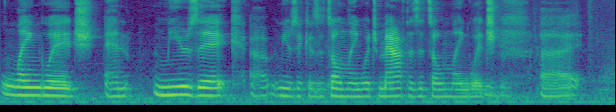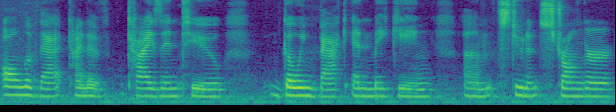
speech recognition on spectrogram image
language and music uh, music is its own language math is its own language uh, all of that kind of ties into going back and making um, students stronger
